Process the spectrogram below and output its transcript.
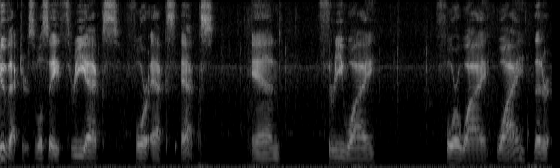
two vectors. We'll say 3x, 4x, x, and 3y, 4y, y that are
